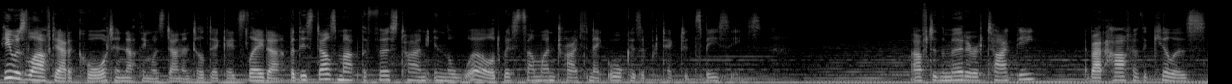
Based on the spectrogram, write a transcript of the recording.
He was laughed out of court and nothing was done until decades later, but this does mark the first time in the world where someone tried to make orcas a protected species. After the murder of Typee, about half of the killers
